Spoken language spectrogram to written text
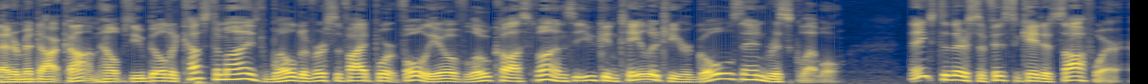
Betterment.com helps you build a customized, well diversified portfolio of low cost funds that you can tailor to your goals and risk level. Thanks to their sophisticated software,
